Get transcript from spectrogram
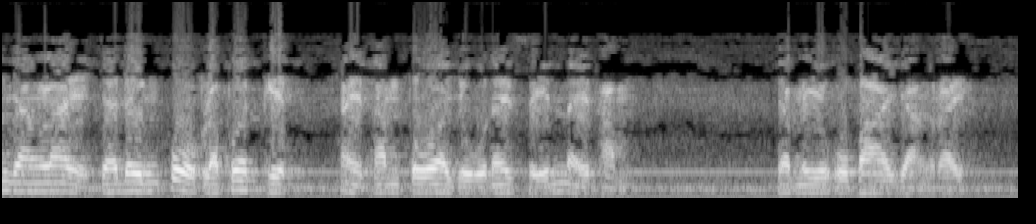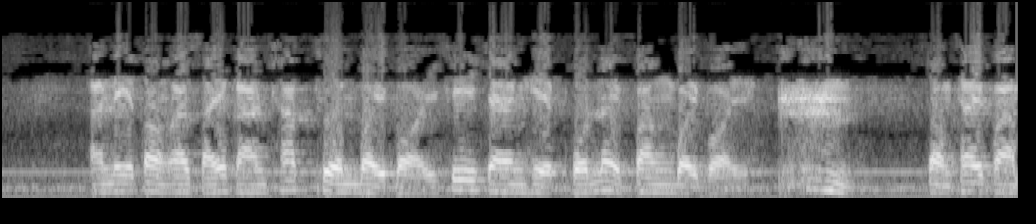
ำอย่างไรจะดึงผู้ประพฤติผิดให้ทำตัวอยู่ในศีลในธรรม จะมีอุบายอย่างไร อันนี้ต้องอาศัยการชักชวนบ่อยๆ ชี้แจงเหตุผลให้ฟังบ่อยๆ ต้องใช้ความ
